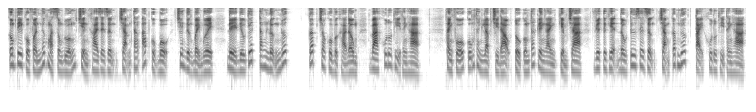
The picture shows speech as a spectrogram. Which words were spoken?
Công ty cổ phần nước mặt sông Đuống triển khai xây dựng trạm tăng áp cục bộ trên đường 70 để điều tiết tăng lượng nước cấp cho khu vực Hà Đông và khu đô thị Thanh Hà. Thành phố cũng thành lập chỉ đạo tổ công tác liên ngành kiểm tra việc thực hiện đầu tư xây dựng trạm cấp nước tại khu đô thị Thanh Hà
